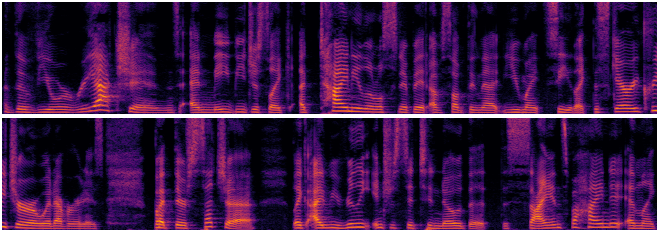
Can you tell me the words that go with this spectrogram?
the viewer reactions and maybe just like a tiny little snippet of something that you might see, like the scary creature or whatever it is. But there's such a like I'd be really interested to know the the science behind it and like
